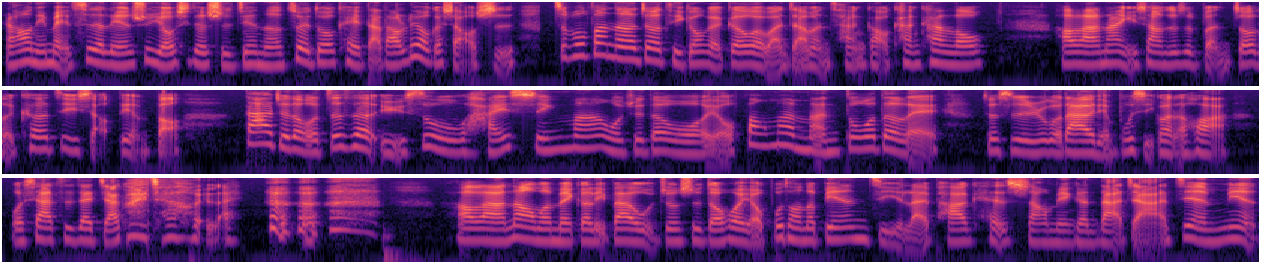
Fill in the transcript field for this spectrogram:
然后你每次的连续游戏的时间呢，最多可以达到六个小时。这部分呢，就提供给各位玩家们参考看看喽。好啦，那以上就是本周的科技小电报。大家觉得我这次的语速还行吗？我觉得我有放慢蛮多的嘞。就是如果大家有点不习惯的话，我下次再加快加回来。好啦，那我们每个礼拜五就是都会有不同的编辑来 Podcast 上面跟大家见面。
